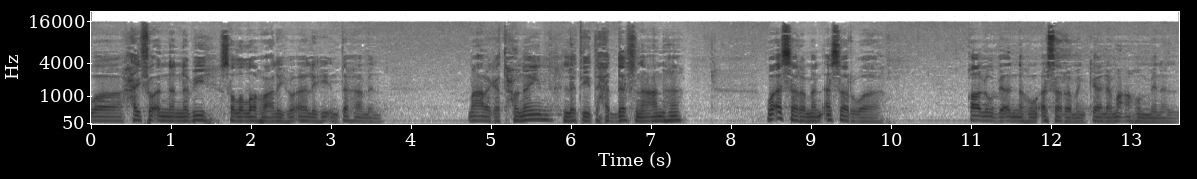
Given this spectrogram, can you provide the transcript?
وحيث أن النبي صلى الله عليه وآله انتهى من معركة حنين التي تحدثنا عنها وأسر من أسر وقالوا بأنه أسر من كان معهم من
